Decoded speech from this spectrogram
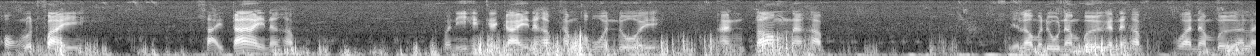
ของรถไฟ สายใต้นะครับ วันนี้เห็นไกลๆนะครับทำขบวนโดยอันต้อมนะครับ เดี๋ยวเรามาดูนัมเบอร์กันนะครับ ว่านัมเบอร์อะไร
